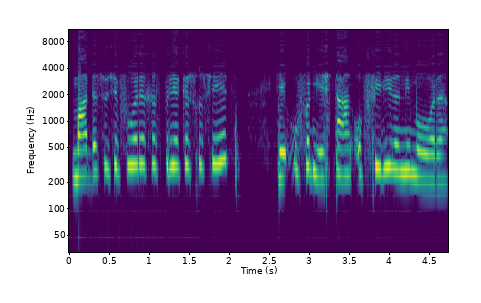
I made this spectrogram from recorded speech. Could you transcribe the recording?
Maar dis soos die vorige sprekers gesê het, jy oefen, jy staan op 4 uur in die môre.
